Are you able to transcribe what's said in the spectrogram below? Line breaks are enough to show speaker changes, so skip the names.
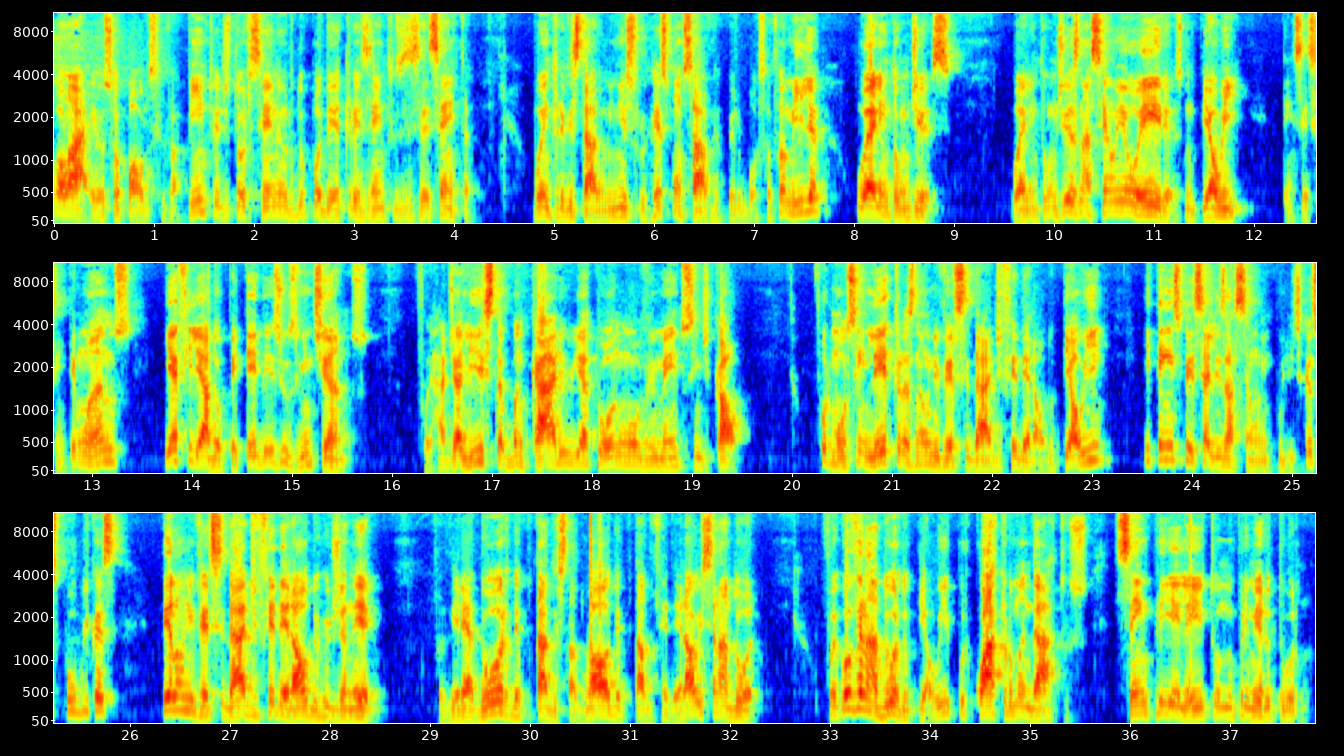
Olá, eu sou Paulo Silva Pinto, editor sênior do Poder 360. Vou entrevistar o ministro responsável pelo Bolsa Família, Wellington Dias. Wellington Dias nasceu em Oeiras, no Piauí, tem 61 anos e é filiado ao PT desde os 20 anos. Foi radialista, bancário e atuou no movimento sindical. Formou-se em letras na Universidade Federal do Piauí e tem especialização em políticas públicas pela Universidade Federal do Rio de Janeiro. Foi vereador, deputado estadual, deputado federal e senador. Foi governador do Piauí por quatro mandatos, sempre eleito no primeiro turno.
